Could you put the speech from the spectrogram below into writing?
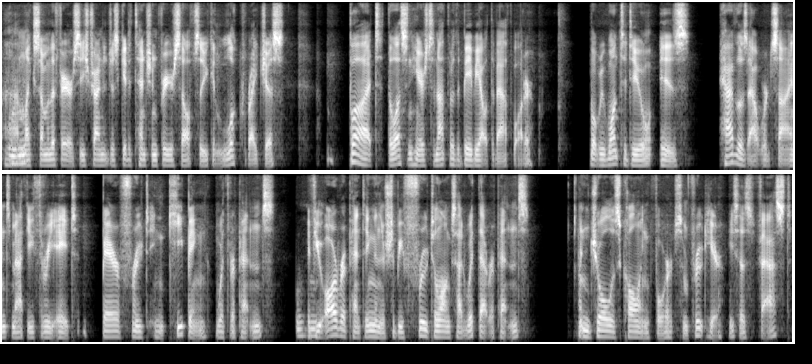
um, mm-hmm. like some of the Pharisees trying to just get attention for yourself so you can look righteous. But the lesson here is to not throw the baby out with the bathwater. What we want to do is have those outward signs, Matthew 3 8, bear fruit in keeping with repentance. Mm-hmm. If you are repenting, then there should be fruit alongside with that repentance. And Joel is calling for some fruit here. He says, fast.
